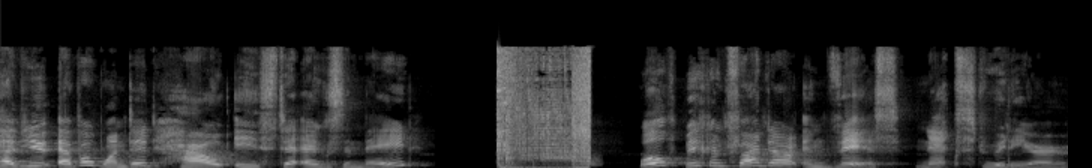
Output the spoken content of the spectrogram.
Have you ever wondered how Easter eggs are made? Well, we can find out in this next video.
